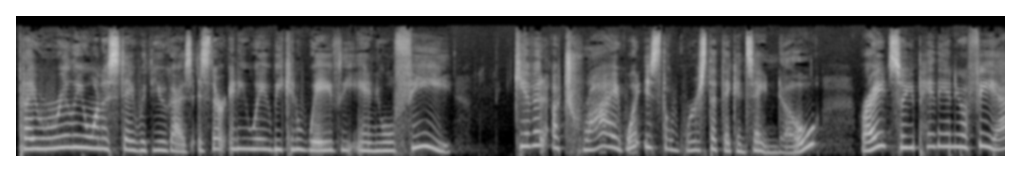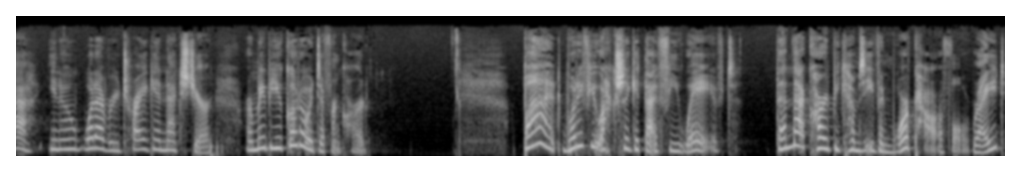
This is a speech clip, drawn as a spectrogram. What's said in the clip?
but I really want to stay with you guys. Is there any way we can waive the annual fee? Give it a try. What is the worst that they can say? No right? So you pay the annual fee. Yeah, you know, whatever. You try again next year. Or maybe you go to a different card. But what if you actually get that fee waived? Then that card becomes even more powerful, right?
